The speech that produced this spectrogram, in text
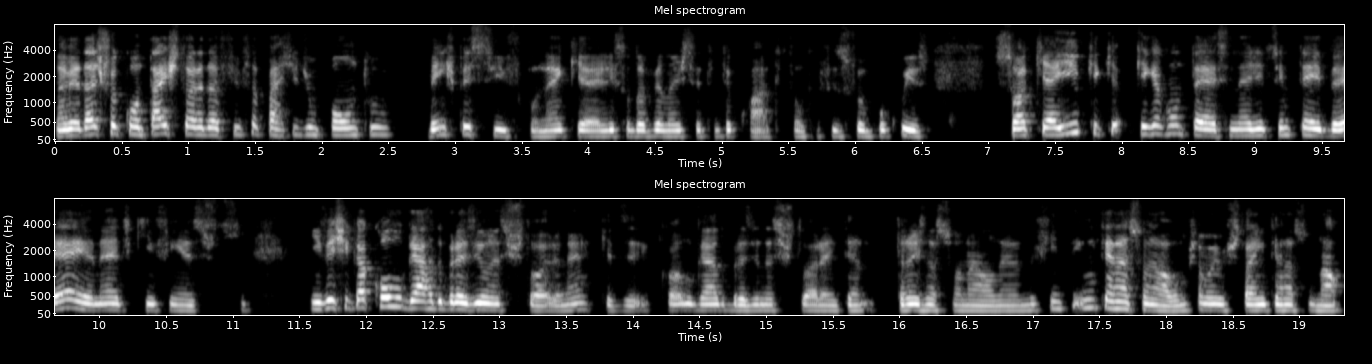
Na verdade, foi contar a história da FIFA a partir de um ponto bem específico, né, que é a eleição do Avelange 74. Então, o que eu fiz foi um pouco isso. Só que aí, o que, que, que acontece, né? A gente sempre tem a ideia, né, de que, enfim, investigar qual lugar do Brasil nessa história, né? Quer dizer, qual lugar do Brasil nessa história transnacional, né? Enfim, internacional, vamos chamar de história internacional.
